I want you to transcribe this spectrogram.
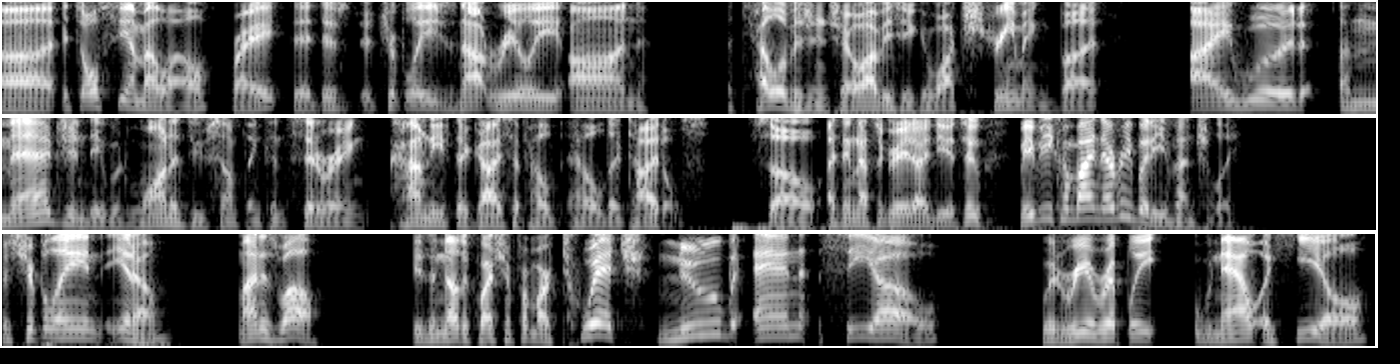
Uh, it's all CMLL, right? There's AAA is not really on a television show. Obviously, you can watch streaming, but I would imagine they would want to do something considering how many of their guys have held held their titles. So I think that's a great idea too. Maybe you combine everybody eventually. Because AAA, you know, might as well. Here's another question from our Twitch noob NCO. with Rhea Ripley now a heel.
